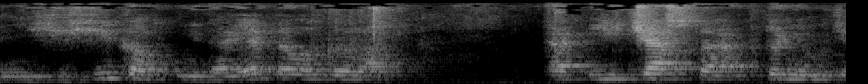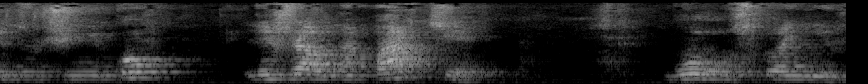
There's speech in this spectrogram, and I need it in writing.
ни хихикал, не до этого было. А, и часто кто-нибудь из учеников лежал на парте, голову склонив,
